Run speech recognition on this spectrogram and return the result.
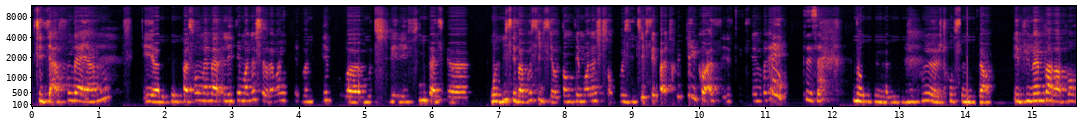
c'était à fond derrière nous. Et euh, de toute façon, même euh, les témoignages, c'est vraiment une très bonne idée pour motiver les filles, parce que on se dit, c'est pas possible. S'il y a autant de témoignages qui sont positifs, c'est pas truqué, quoi. C'est vrai. C'est ça. Donc, du coup, je trouve ça bien. Et puis, même par rapport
